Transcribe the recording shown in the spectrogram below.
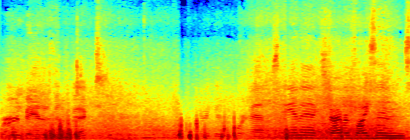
Burn ban is in effect. Very good. Courthouse Annex. Driver's license.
